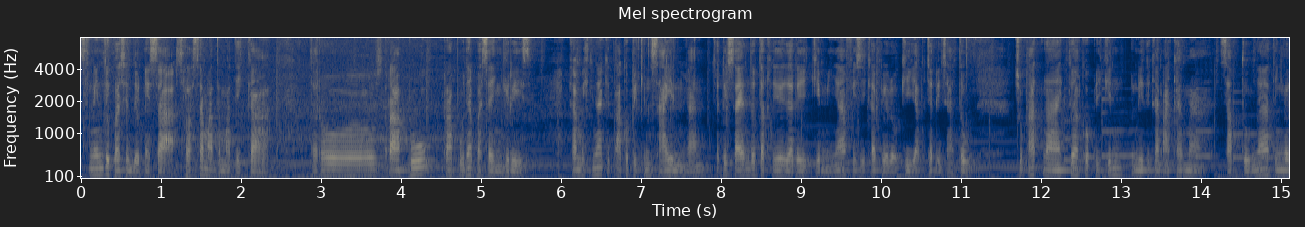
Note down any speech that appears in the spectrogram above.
Senin itu bahasa Indonesia Selasa matematika terus Rabu Rabunya bahasa Inggris. Kamisnya kita aku bikin sains kan. Jadi sains itu terdiri dari kimia fisika biologi yang jadi satu. Jumatnya itu aku bikin pendidikan agama. Sabtunya tinggal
